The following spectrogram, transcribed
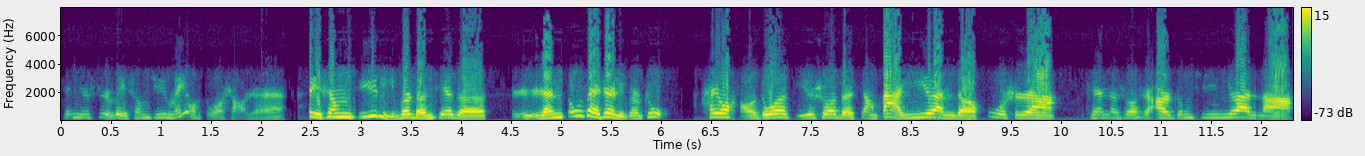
天津市卫生局没有多少人，卫生局里边的那些个人都在这里边住，还有好多，比如说的像大医院的护士啊，签的说是二中心医院呐。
